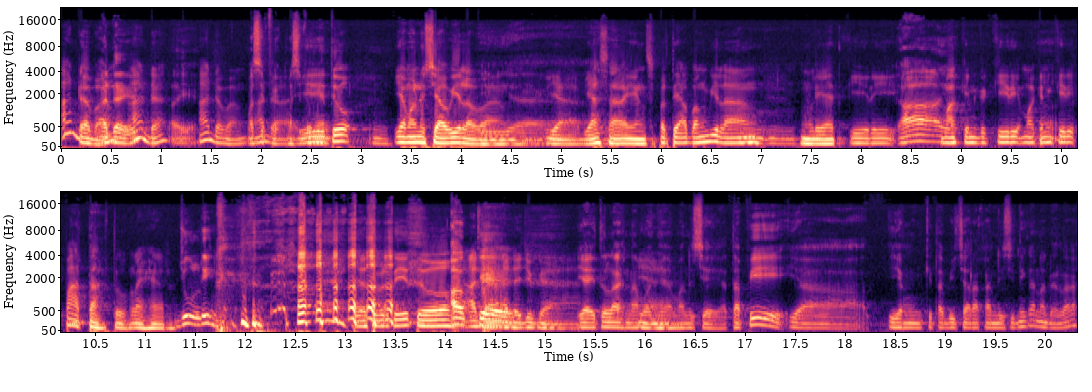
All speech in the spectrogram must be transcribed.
Ada bang, Ada ya? ada, Oh, iya. ada bang, Masih ada. masih itu ya manusiawi lah bang. Iya. Ya biasa yang seperti abang bilang, melihat kiri, Ah, iya. makin ke kiri, makin kiri patah tuh leher. Juling. ya seperti itu. Oke. Ada, ada juga. ya itulah namanya Iya. manusia ya. Tapi ya yang kita bicarakan di sini kan adalah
